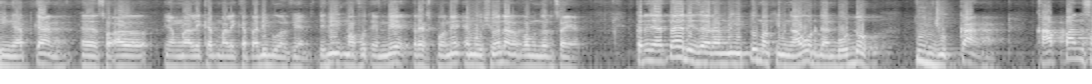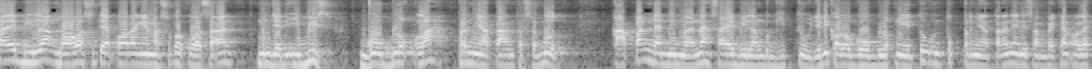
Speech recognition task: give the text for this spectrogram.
ingatkan uh, soal yang malaikat-malaikat tadi Bu Alfian. Jadi Mahfud MD responnya emosional kalau menurut saya. Ternyata Riza Ramli itu makin ngawur dan bodoh. Tunjukkan kapan saya bilang bahwa setiap orang yang masuk kekuasaan menjadi iblis. Gobloklah pernyataan tersebut. Kapan dan di mana saya bilang begitu. Jadi kalau gobloknya itu untuk pernyataan yang disampaikan oleh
